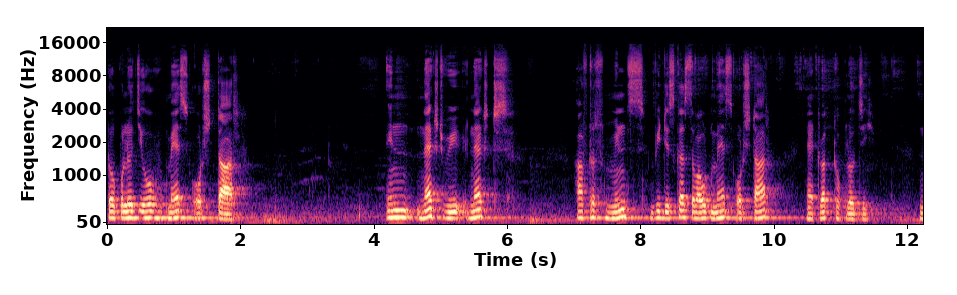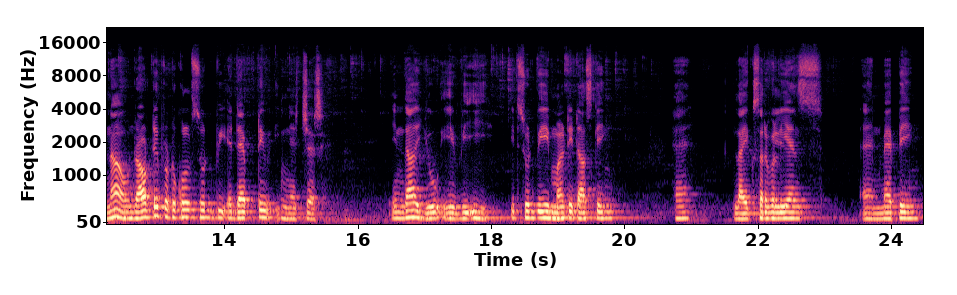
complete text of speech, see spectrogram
topology of mesh or star. In next we next after minutes we discuss about mesh or star network topology. Now routing protocol should be adaptive in nature. In the UAVE it should be multitasking eh, like surveillance and mapping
